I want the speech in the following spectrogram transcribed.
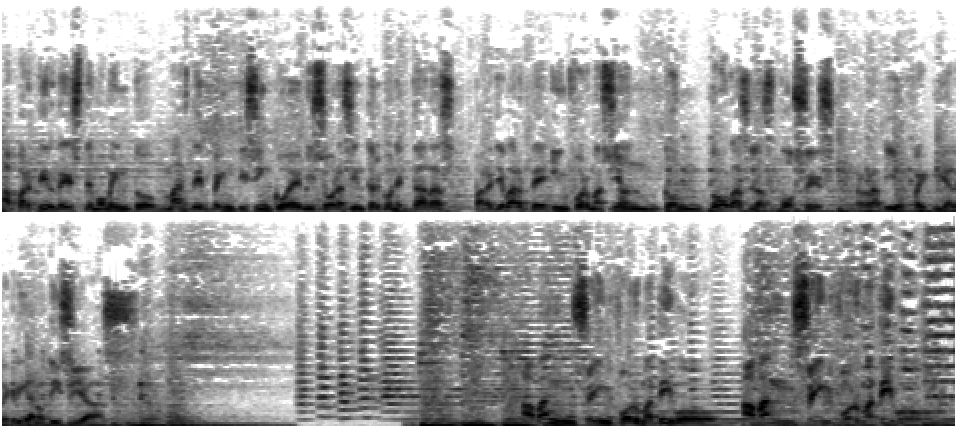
A partir de este momento, más de 25 emisoras interconectadas para llevarte información con todas las voces. Radio Fe y Alegría Noticias. Avance informativo. Avance informativo.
